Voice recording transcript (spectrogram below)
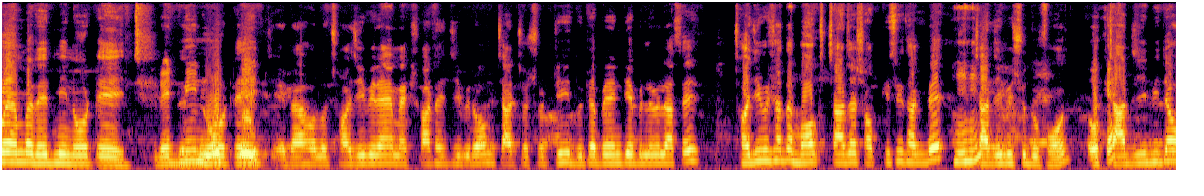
ভাই আমরা Redmi Note eight Redmi Note 8 এটা হলো ছয় জিবি র্যাম একশো আঠাশ জিবি রম চার চৌষট্টি দুটা ভ্যারিয়েন্ট অ্যাভেলেবেল আছে। ছয় জিবির সাথে বক্স চার্জার সবকিছুই থাকবে। চার জিবি শুধু ফোন চার জিবিটাও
